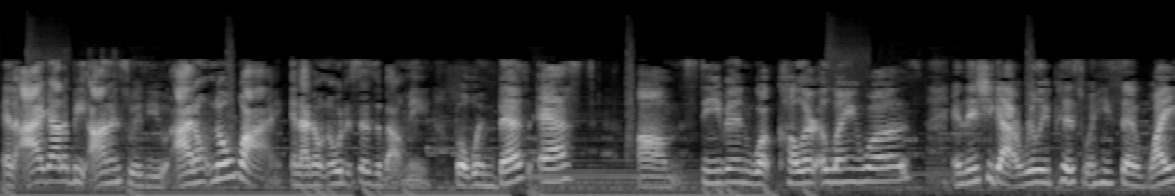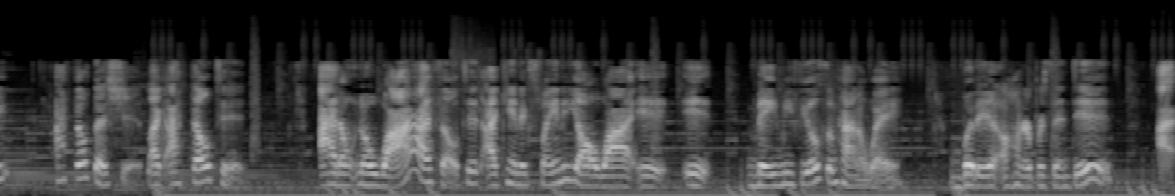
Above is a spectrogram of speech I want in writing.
And I gotta be honest with you, I don't know why, and I don't know what it says about me, but when Beth asked um, Steven what color Elaine was, and then she got really pissed when he said white, I felt that shit. Like, I felt it. I don't know why I felt it. I can't explain to y'all why it, it made me feel some kind of way, but it 100% did. I,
